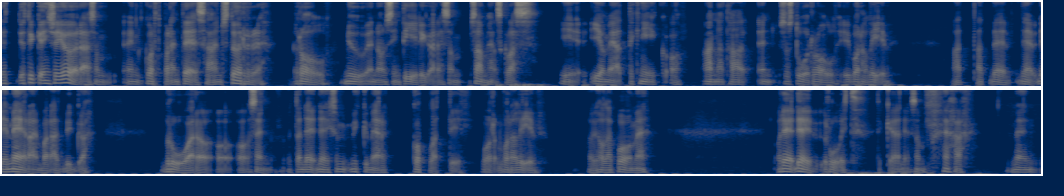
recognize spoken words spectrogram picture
jag, jag tycker ingenjörer som en kort parentes har en större roll nu än någonsin tidigare som samhällsklass i, i och med att teknik och annat har en så stor roll i våra liv. Att, att det, det, det är mer än bara att bygga broar och, och, och sen, utan det, det är liksom mycket mer kopplat till vår, våra liv, vad vi håller på med. Och det, det är roligt, tycker jag. Det som, Men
